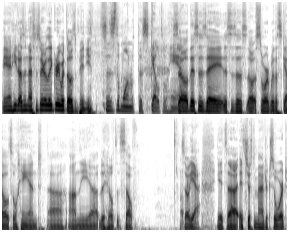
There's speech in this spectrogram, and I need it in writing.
and he doesn't necessarily agree with those opinions. This is the one with the skeletal hand. So this is a this is a sword with a skeletal hand uh, on the uh, the hilt itself. So yeah, it's uh it's just a magic sword,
